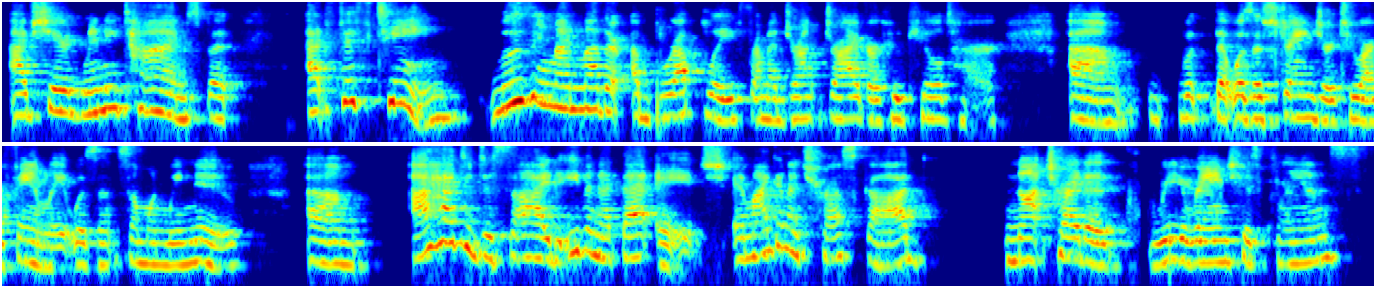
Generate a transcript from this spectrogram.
I've shared many times, but at 15, losing my mother abruptly from a drunk driver who killed her, um, that was a stranger to our family, it wasn't someone we knew. Um, I had to decide, even at that age, am I going to trust God, not try to rearrange his plans?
